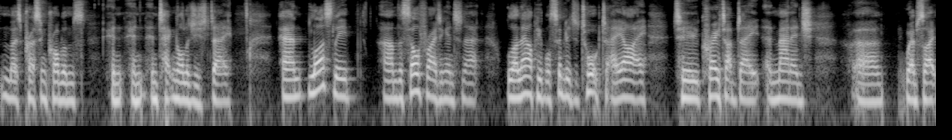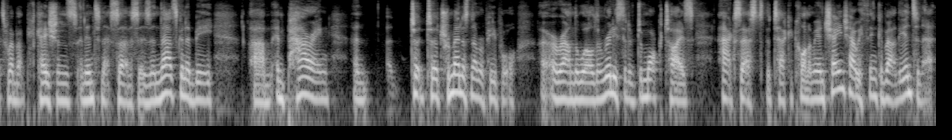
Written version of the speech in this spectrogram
most pressing problems in, in, in, technology today. And lastly, um, the self-writing internet will allow people simply to talk to AI to create, update, and manage uh, websites, web applications, and internet services. And that's going to be um, empowering and to, to, a tremendous number of people uh, around the world and really sort of democratize access to the tech economy and change how we think about the internet.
